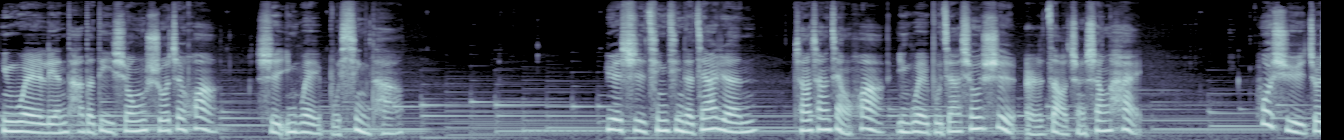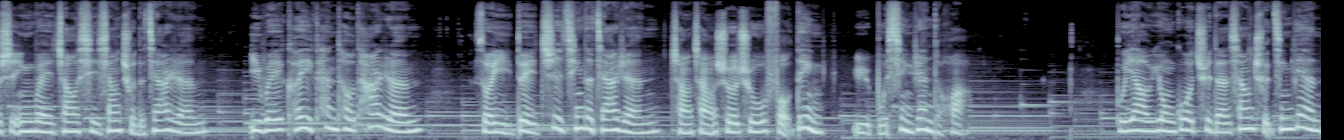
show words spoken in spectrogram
因为连他的弟兄说这话，是因为不信他。越是亲近的家人，常常讲话，因为不加修饰而造成伤害。或许就是因为朝夕相处的家人，以为可以看透他人。所以，对至亲的家人，常常说出否定与不信任的话。不要用过去的相处经验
